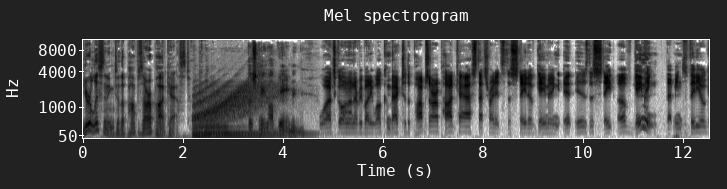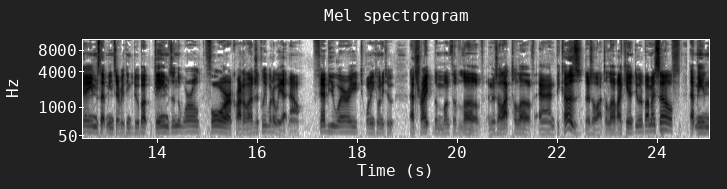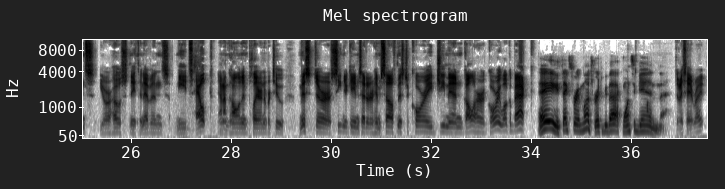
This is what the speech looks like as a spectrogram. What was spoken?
You're listening to the Popzara podcast. The State of Gaming. What's going on, everybody? Welcome back to the Popzara podcast. That's right, it's the state of gaming. It is the state of gaming. That means video games. That means everything to do about games in the world. For chronologically, what are we at now? February 2022. That's right, the month of love. And there's a lot to love. And because there's a lot to love, I can't do it by myself. That means your host, Nathan Evans, needs help. And I'm calling in player number two, Mr. Senior Games Editor himself, Mr. Corey G Man Gallagher. Corey, welcome back. Hey, thanks very much. Great to be back once again. Did I say it right?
